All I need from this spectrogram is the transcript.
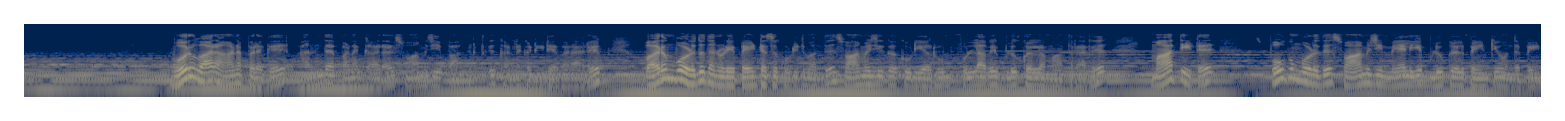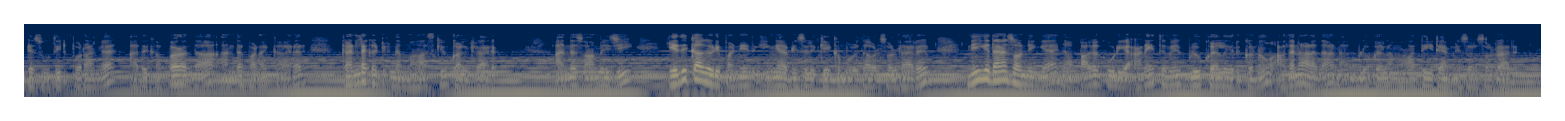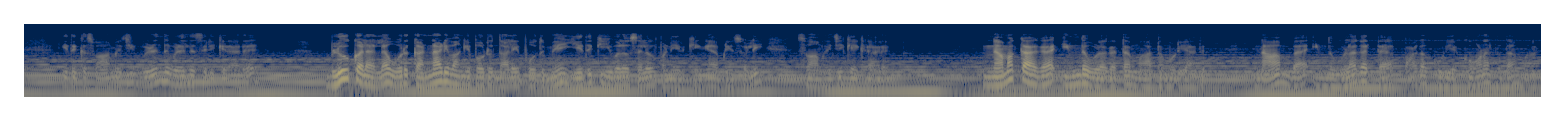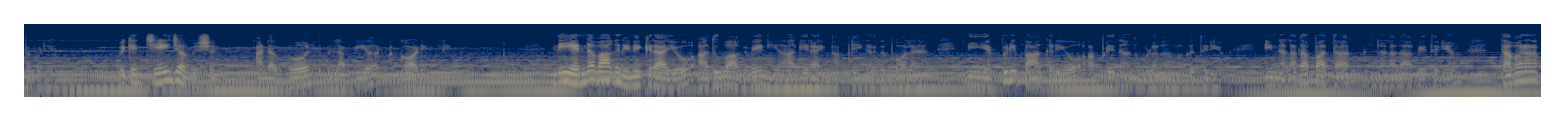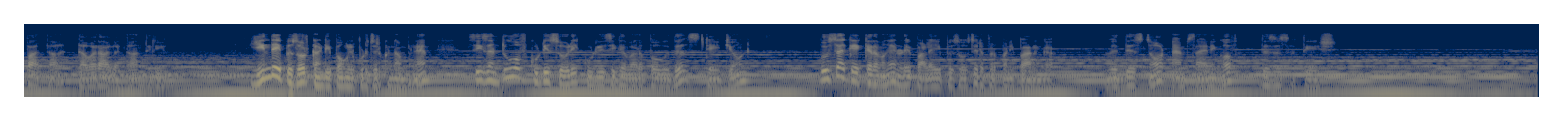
ஒரு வாரம் ஆன பிறகு அந்த பணக்காரர் சுவாமிஜியை பார்க்கறதுக்கு கண்ணை கட்டிக்கிட்டே வராரு. வரும்பொழுது தன்னுடைய பெயிண்டர்ஸை கூட்டிட்டு வந்து சுவாமிஜிக்கு கூடிய ரூம் ஃபுல்லாவே ப்ளூ கலர்ல மாத்துறாரு. மாத்திட்டு போகும்பொழுது சுவாமிஜி மேலேயே ப்ளூ கலர் பெயிண்ட்டையும் அந்த பெயிண்டை ஊத்திட்டு போறாங்க. அதுக்கப்புறம் தான் அந்த பணக்காரர் கண்ணில் கட்டியிருந்த மாஸ்கையும் கழட்டுறாரு அந்த சுவாமிஜி எதுக்காக இப்படி பண்ணியிருக்கீங்க? அப்படின்னு சொல்லி கேட்கும்பொழுது அவர் சொல்றாரு நீங்க தானே சொன்னீங்க நான் பார்க்கக்கூடிய அனைத்துமே ப்ளூ கலர்ல இருக்கணும். அதனால தான் நான் ப்ளூ கலர்ல மாத்திட்டேன் அப்படின்னு சொல்லி சொல்றாரு. இதுக்கு சுவாமிஜி விழுந்து விழுந்து சிரிக்கிறாரு. ப்ளூ கலர்ல ஒரு கண்ணாடி வாங்கி போட்டிருந்தாலே போதுமே எதுக்கு இவ்வளவு செலவு பண்ணியிருக்கீங்க? அப்படின்னு சொல்லி சுவாமிஜி கேட்கிறாரு நமக்காக இந்த உலகத்தை மாற்ற முடியாது. நாம இந்த உலகத்தை பார்க்கக்கூடிய கோணத்தை தான் மாற்ற முடியும். We can change a vision and a world will appear accordingly நீ என்னவாக நினைக்கிறாயோ அதுவாகவே நீ ஆகிறாய் அப்படிங்கிறது போல நீ எப்படி பார்க்கறியோ அப்படிதான் அந்த உலகம் நமக்கு தெரியும். நீ நல்லதாக பார்த்தா நல்லதாவே தெரியும். தவறான பார்த்தா தவறாகத்தான் தெரியும். இந்த எபிசோட் கண்டிப்பா உங்களுக்கு பிடிச்சிருக்கும் நம்புறேன். Season two of Kutti story கூடிய சீக்கிரம் வரப்போகுது. ஸ்டே புதுசாக கேட்குறவங்க என்னுடைய பழைய எபிசோட்ஸை ரெஃபர் பண்ணி பாருங்க. With this note I'm signing off this is Sathish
